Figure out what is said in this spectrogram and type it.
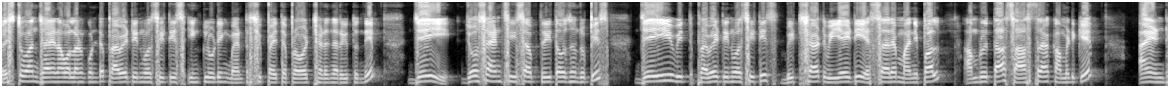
బెస్ట్ వన్ జాయిన్ అవ్వాలనుకుంటే ప్రైవేట్ యూనివర్సిటీస్ ఇంక్లూడింగ్ మెంటర్షిప్ అయితే ప్రొవైడ్ చేయడం జరుగుతుంది. JEE JoSAA and CSAB three thousand rupees JEE with private universities BITSAT VIT SRM Manipal Amrita Sastra COMEDK and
